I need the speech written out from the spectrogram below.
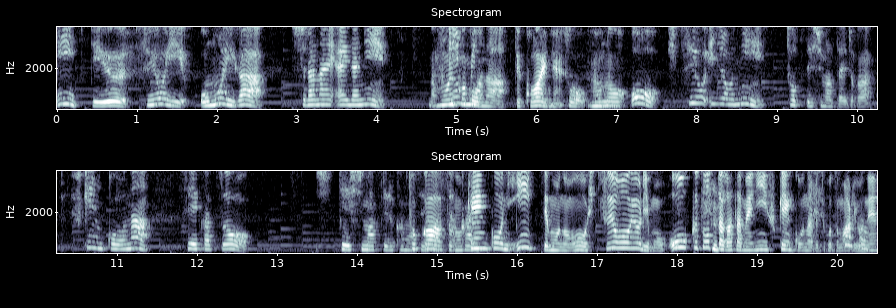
いいっていう強い思いが知らない間に、まあ、不健思い込み康なって怖いね。そう、うんものを必要以上に取ってしまったりとか不健康な生活をしてしまってる可能と性がかその。健康にいいってものを必要よりも多く取ったがために不健康になるってこともあるよね。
